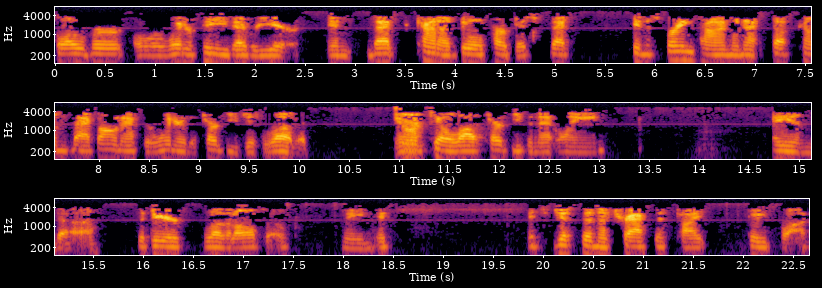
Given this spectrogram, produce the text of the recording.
clover or winter peas every year. And that's kind of dual purpose. That in the springtime when that stuff comes back on after winter, the turkeys just love it. And Sure. we kill a lot of turkeys in that lane. And uh the deer love it also. I mean, it's it's just an attractant type food plot.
